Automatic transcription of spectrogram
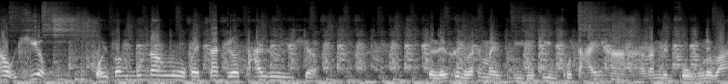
เอาเขี้ยโอ้ยบังบุญนังงูไปนัดเดียวตายเลยเขี้ยเกิดอะไรขึ้นวะทำไมอยู่ทีมกูตายหากันเป็นฝูงเลยวะ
